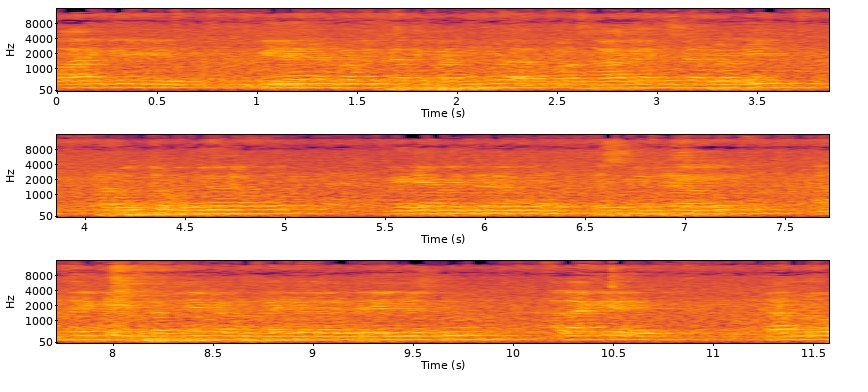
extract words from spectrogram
వారికి వీలైనటువంటి ప్రతి పని కూడా మాకు సహకరించినటువంటి ప్రభుత్వ ఉద్యోగులకు మీడియా మిత్రులకు ప్రెస్ మిత్రులకు అందరికీ ప్రత్యేక కృతజ్ఞతలు తెలియజేస్తూ అలాగే నన్ను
